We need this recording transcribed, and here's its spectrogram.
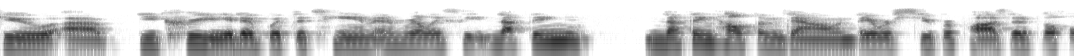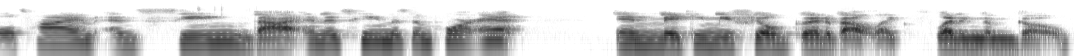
to uh, be creative with the team and really see nothing nothing held them down. They were super positive the whole time, and seeing that in a team is important in making me feel good about like letting them go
